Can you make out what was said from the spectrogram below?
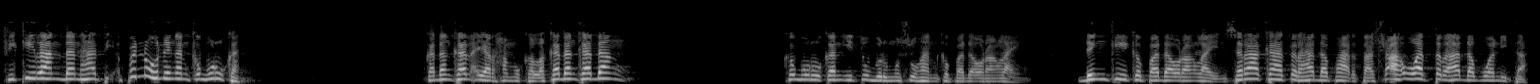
Fikiran dan hati penuh dengan keburukan. Kadang-kadang ayarhamukallah, kadang-kadang keburukan itu bermusuhan kepada orang lain. Dengki kepada orang lain, serakah terhadap harta, syahwat terhadap wanita,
